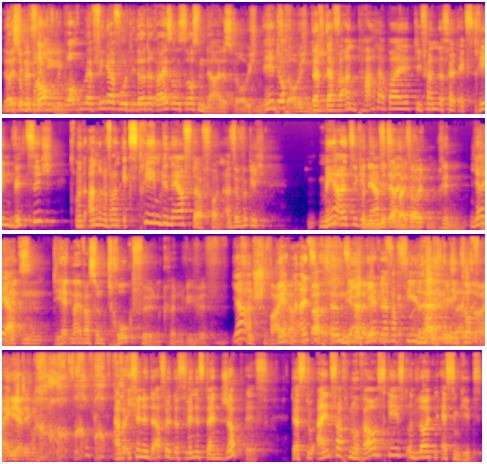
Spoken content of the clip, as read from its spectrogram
Leute, wir gut für brauchen, die. wir brauchen mehr Fingerfood, die Leute reißen uns draußen. Na, das glaube ich nicht. Nee, das doch, ich nicht. da, da waren ein paar dabei, die fanden das halt extrem witzig und andere waren extrem genervt davon. Also wirklich mehr als sie Von genervt sein sollten. Ja, Die, ja. hätten, die hätten einfach so einen Trog füllen können, wie wir Ja, für die Schweine. hätten einfach irgendwie, alle die hätten einfach viel den Kopf Also. Aber ich finde dafür, dass wenn es dein Job ist, dass du einfach nur rausgehst und Leuten Essen gibst,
